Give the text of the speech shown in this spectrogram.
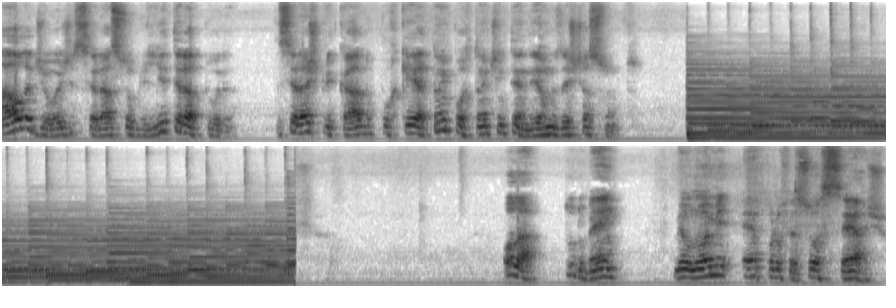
A aula de hoje será sobre literatura e será explicado por que é tão importante entendermos este assunto. Olá, tudo bem? Meu nome é professor Sérgio.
